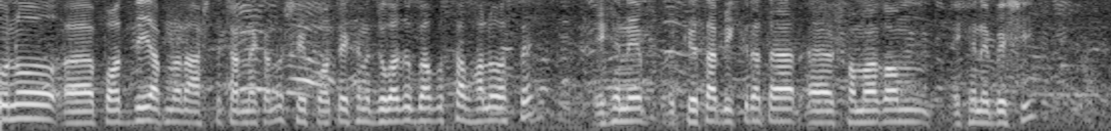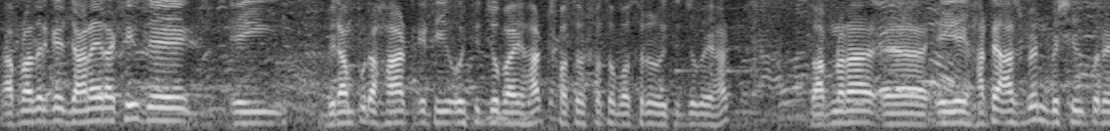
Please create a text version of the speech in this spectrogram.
কোনো পথ দিয়ে আপনারা আসতে চান না কেন, সেই পথে এখানে যোগাযোগ ব্যবস্থা ভালো আছে। এখানে ক্রেতা বিক্রেতার সমাগম এখানে বেশি। আপনাদেরকে জানাই রাখি যে এই বিরামপুর হাট এটি ঐতিহ্যবাহী হাট, শত শত বছরের ঐতিহ্যবাহী হাট। তো আপনারা এই হাটে আসবেন বেশি করে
